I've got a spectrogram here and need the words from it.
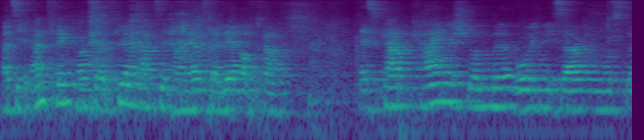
Als ich anfing, 1984, mein erster Lehrauftrag, es gab keine Stunde, wo ich nicht sagen musste,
